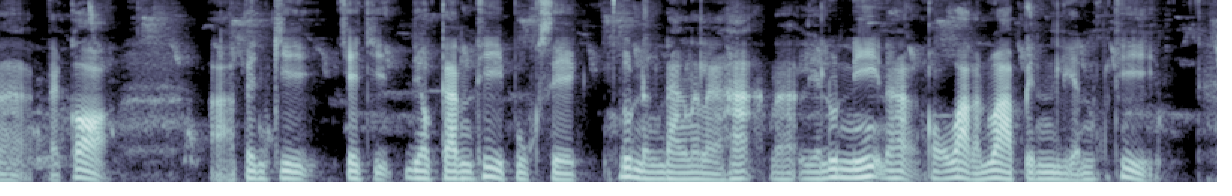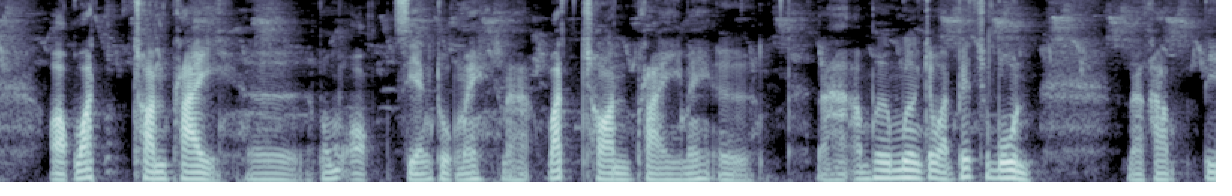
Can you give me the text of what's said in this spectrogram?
นะฮะแต่ก็อ่าเป็นกิเกจิเดียวกันที่ปลูกเสกรุ่นดังๆนั่นแหละฮะนะฮะเหรียญรุ่นนี้นะฮะเขาว่ากันว่าเป็นเหรียญที่ ออกวัดชอนไพรเออผมออกเสียงถูกไหมนะฮะวัดชอนไพรไหมเออนะฮะอำเภอเมืองจังหวัดเพชรบูรณ์นะครับปี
